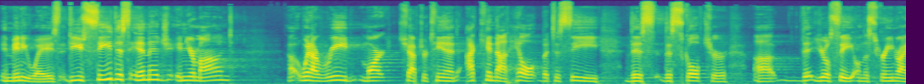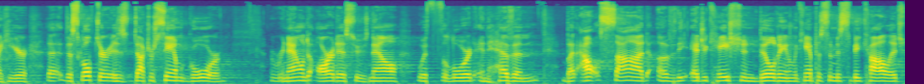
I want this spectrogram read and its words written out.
in many ways. Do you see this image in your mind? Uh, when I read Mark chapter 10, I cannot help but to see this, this sculpture uh, that you'll see on the screen right here. Uh, the sculptor is Dr. Sam Gore, renowned artist who's now with the Lord in heaven. But outside of the education building on the campus of Mississippi College,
